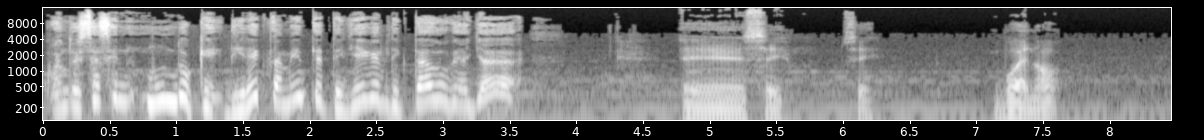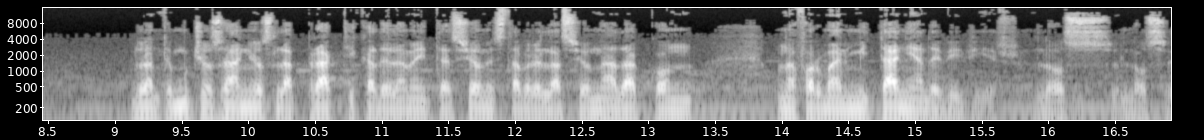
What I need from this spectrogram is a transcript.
cuando estás en un mundo que directamente te llega el dictado de allá? Eh, sí, sí. Bueno, durante muchos años la práctica de la meditación estaba relacionada con una forma ermitaña de vivir. Los, los,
